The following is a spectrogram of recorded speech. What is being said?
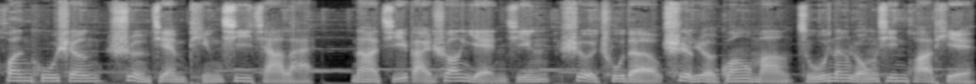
欢呼声瞬间平息下来。那几百双眼睛射出的炽热光芒，足能融金化铁，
